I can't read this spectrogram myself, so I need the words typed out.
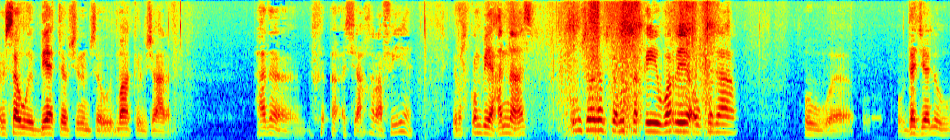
مسوي ببيته وشنو مسوي ماكل وشارب. هذا أشياء خرافية يضحكون بها على الناس. ومسوي نفسه متقي وورع وكذا. ودجل.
